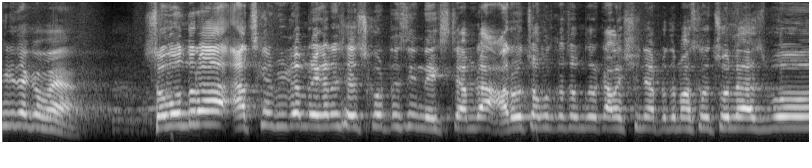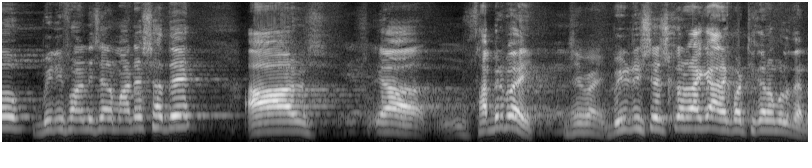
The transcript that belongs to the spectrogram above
ফ্রি থাকবে ভাইয়া। সো বন্ধুরা আজকের ভিডিও আমরা এখানে শেষ করতেছি। নেক্সট আমরা আরও চমৎকার চমৎকার কালেকশনে আপনাদের মাঝখানে চলে আসব। বিডি ফার্নিচার মাঠের সাথে। আর সাবির ভাই জি ভাই। ভিডিও শেষ করার আগে আরেকবার ঠিকানা বলে দেন।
